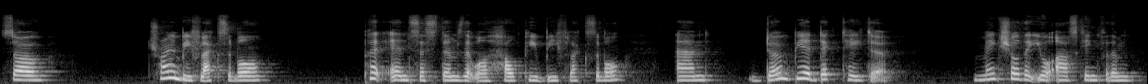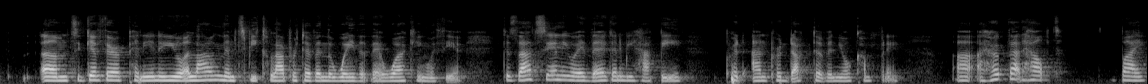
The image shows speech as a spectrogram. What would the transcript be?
So try and be flexible, put in systems that will help you be flexible, and don't be a dictator. Make sure that you're asking for them um, to give their opinion and you're allowing them to be collaborative in the way that they're working with you, because that's the only way they're going to be happy and productive in your company. Uh, I hope that helped. Bye.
